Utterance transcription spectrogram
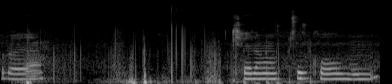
buraya Kerem Aktürkoğlu'nun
